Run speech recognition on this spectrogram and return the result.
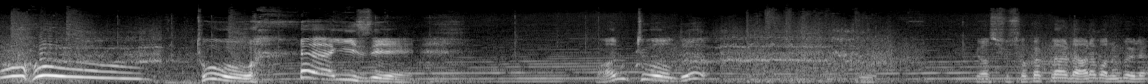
Woohoo! Two. Easy. One two oldu. Ya şu sokaklarda arabanın böyle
